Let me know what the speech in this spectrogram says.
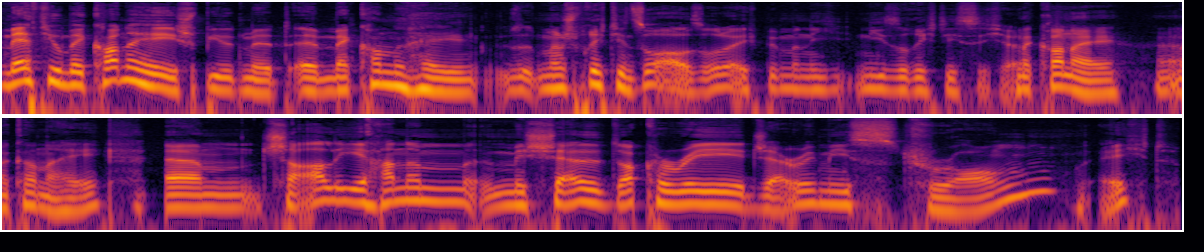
Matthew McConaughey spielt mit. Äh, McConaughey, man spricht ihn so aus, oder? Ich bin mir nicht, nie so richtig sicher. McConaughey. Ja. McConaughey. Ähm, Charlie Hunnam, Michelle Dockery, Jeremy Strong, echt?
